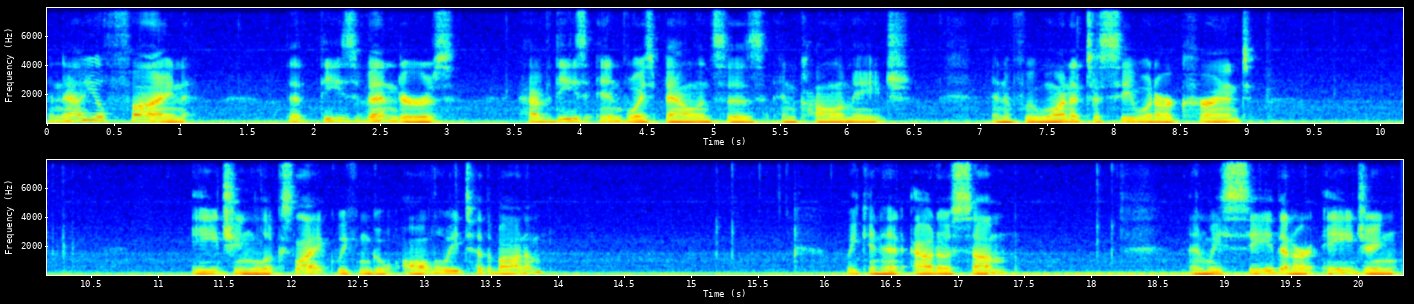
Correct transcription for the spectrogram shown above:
And now you'll find that these vendors have these invoice balances in column H. And if we wanted to see what our current aging looks like, we can go all the way to the bottom. We can hit auto sum and we see that our aging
